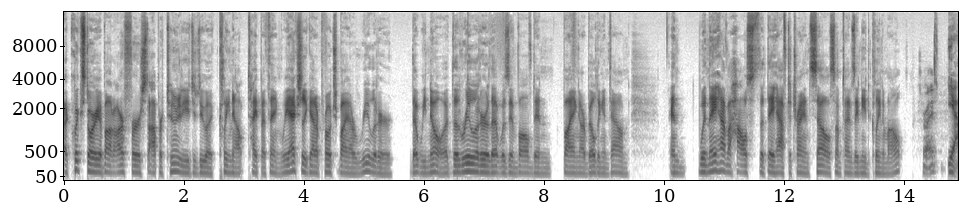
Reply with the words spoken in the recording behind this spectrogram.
a quick story about our first opportunity to do a clean out type of thing. We actually got approached by a realtor that we know, the realtor that was involved in buying our building in town. And when they have a house that they have to try and sell, sometimes they need to clean them out. right. Yeah.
